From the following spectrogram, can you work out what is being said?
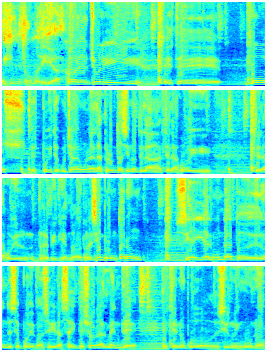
info María. con el Juli. Este, vos pudiste escuchar alguna de las preguntas y no te, la- te las voy te las voy repitiendo. Recién preguntaron si hay algún dato de dónde se puede conseguir aceite. Yo realmente este, no puedo decir ninguno.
